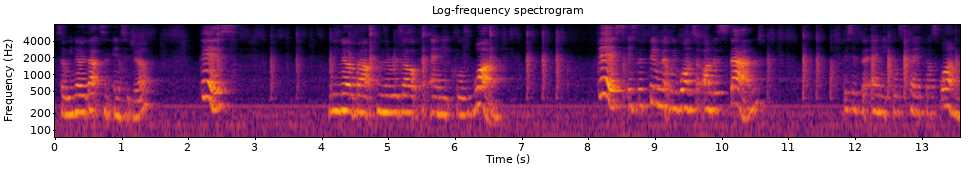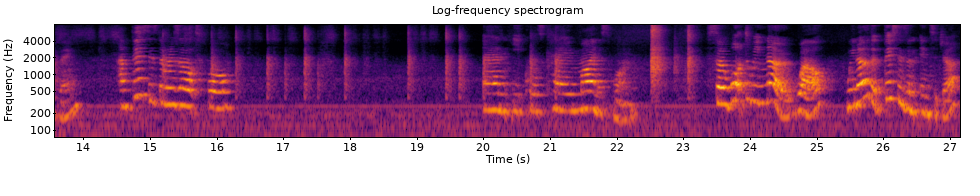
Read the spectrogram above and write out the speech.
So we know that's an integer. This we know about from the result for n equals 1. Is the thing that we want to understand. This is the n equals k plus 1 thing. And this is the result for n equals k minus 1. So what do we know? Well, we know that this is an integer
